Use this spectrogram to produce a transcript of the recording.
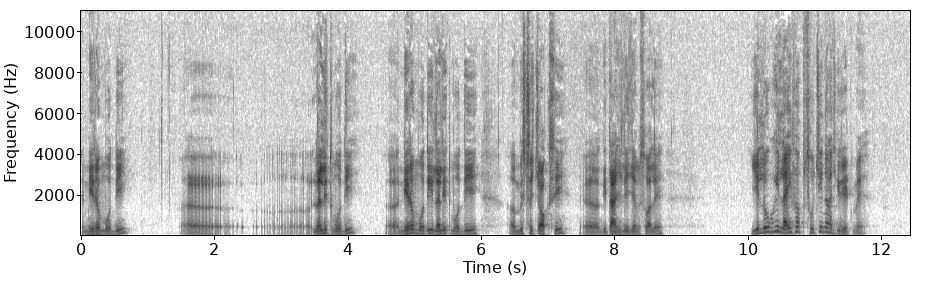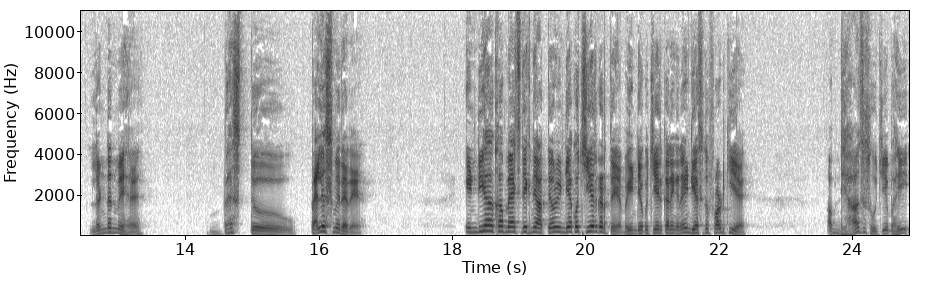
नीरव मोदी ललित मोदी नीरव मोदी, ललित मोदी मिस्टर चौकसी गीतांजलि जेम्स वाले। ये लोगों की लाइफ आप सोचिए ना आज की डेट में। लंदन में है बेस्ट पैलेस में रह रहे हैं। इंडिया का मैच देखने आते हैं और इंडिया को चेयर करते हैं। भाई इंडिया को चेयर करेंगे ना इंडिया से तो फ्रॉड किया है। अब ध्यान से सोचिए भाई,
